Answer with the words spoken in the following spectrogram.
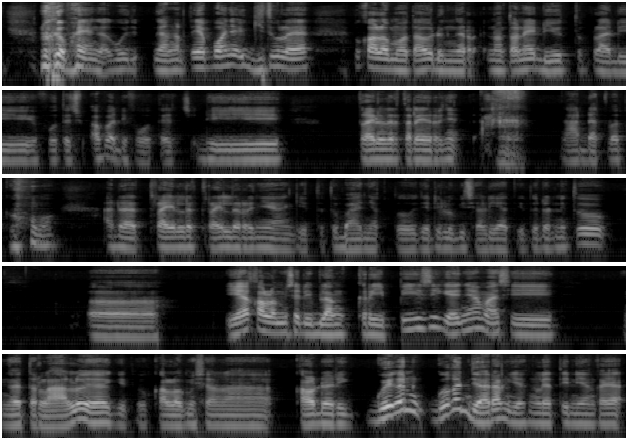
Lu kebayang gak gue nggak ngerti. Ya pokoknya gitu lah ya. Lu kalau mau tahu denger nontonnya di YouTube lah di footage apa di footage di trailer trailernya ah, ngadat buat gue ada trailer trailernya gitu tuh banyak tuh. Jadi lu bisa lihat itu. Dan itu eh uh, ya kalau misalnya dibilang creepy sih kayaknya masih nggak terlalu ya gitu. Kalau misalnya kalau dari gue kan gue kan jarang ya ngeliatin yang kayak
